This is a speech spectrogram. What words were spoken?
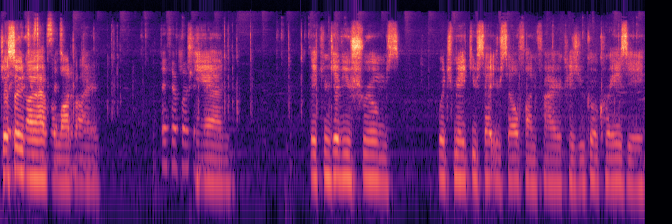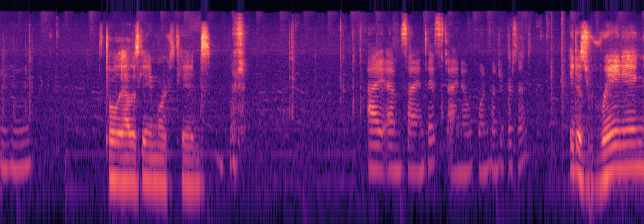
Just so you know, I have a lot of iron. They throw potions. Can they can give you shrooms, which make you set yourself on fire because you go crazy. Mm-hmm. Totally how this game works, kids. I am scientist. I know 100%. It is raining.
